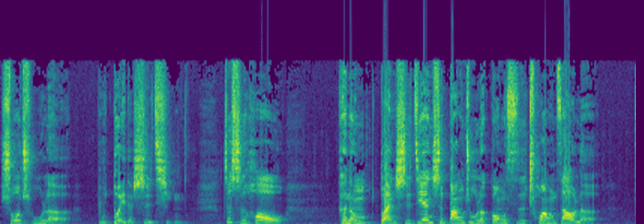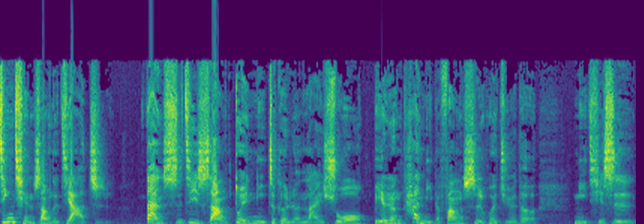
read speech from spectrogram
说出了不对的事情。这时候，可能短时间是帮助了公司创造了金钱上的价值，但实际上对你这个人来说，别人看你的方式会觉得你其实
